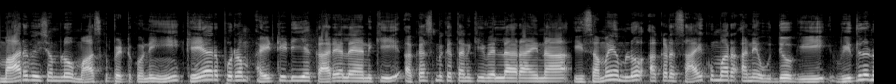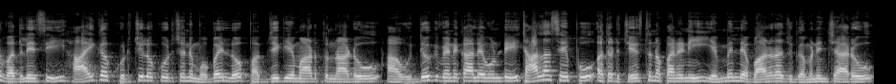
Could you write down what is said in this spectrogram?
మారవేషంలో మాస్క్ పెట్టుకుని కేఆర్ పురం ఐటీడీఏ కార్యాలయానికి ఆకస్మిక తనిఖీ వెళ్ళారాయన. ఈ సమయంలో అక్కడ సాయి కుమార్ అనే ఉద్యోగి విధులను వదిలేసి హాయిగా కుర్చీలో కూర్చొని మొబైల్లో పబ్జి గేమ్ ఆడుతున్నాడు. ఆ ఉద్యోగి వెనకాలే ఉండి చాలాసేపు అతడు చేస్తున్న పనిని ఎమ్మెల్యే బాలరాజు గమనించారు.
